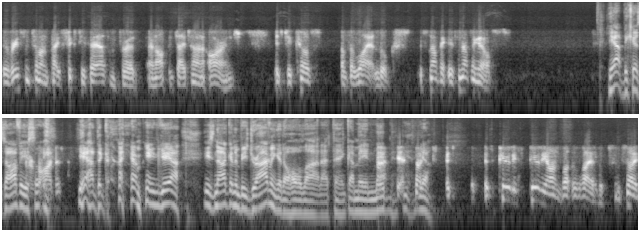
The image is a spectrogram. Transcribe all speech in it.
the reason someone pays 60000 for a, an Daytona Orange is because of the way it looks. It's nothing, it's nothing else. Yeah, because obviously, yeah, the guy. I mean, yeah, he's not going to be driving it a whole lot. I think. I mean, maybe. Uh, yeah, yeah. It's, it's purely purely on what the way it looks, and so,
